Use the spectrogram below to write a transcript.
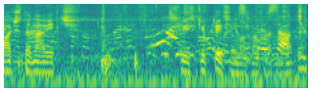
Бачите, навіть свійські птиці можна придбати.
